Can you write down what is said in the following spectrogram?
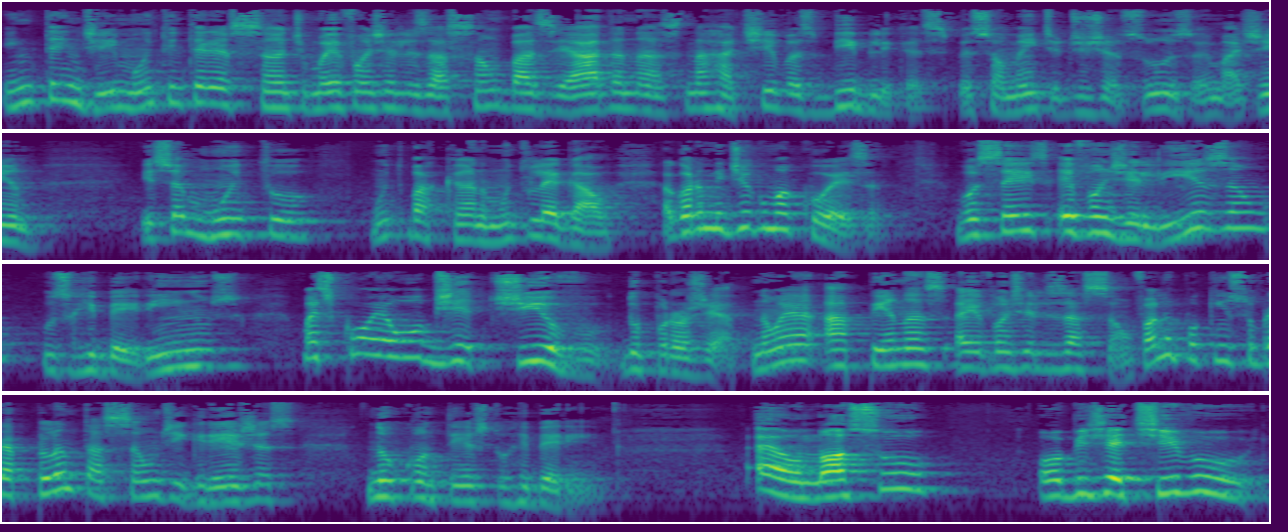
Entendi, muito interessante. Uma evangelização baseada nas narrativas bíblicas, especialmente de Jesus, eu imagino. Isso é muito, muito bacana, muito legal. Agora me diga uma coisa: vocês evangelizam os ribeirinhos, mas qual é o objetivo do projeto? Não é apenas a evangelização. Fale um pouquinho sobre a plantação de igrejas no contexto ribeirinho. É, o nosso objetivo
